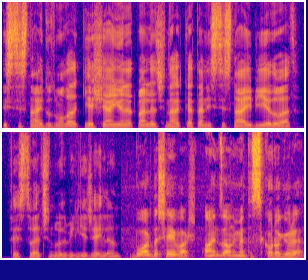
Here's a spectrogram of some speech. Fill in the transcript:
istisnai durum olarak yaşayan yönetmenler için de hakikaten istisnai bir yeri var. Festival için Nuri Bilge Ceylan'ın. Bu arada şey var. Aynı zamanda Metascore'a göre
